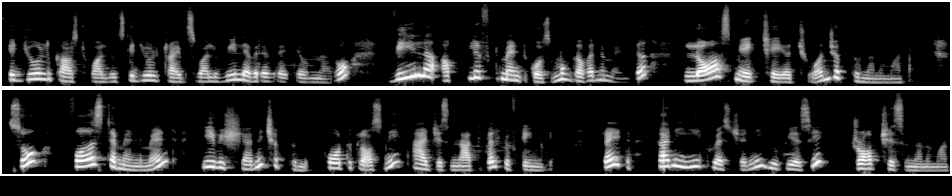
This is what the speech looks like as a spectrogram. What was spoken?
షెడ్యూల్డ్ కాస్ట్ వాళ్ళు, స్కెడ్యూల్డ్ ట్రైబ్స్ వాళ్ళు వీళ్ళు ఎవరెవరైతే ఉన్నారో, వీళ్ళ అప్‌లిఫ్ట్‌మెంట్ కోసము గవర్నమెంట్ లాస్ మేక్ చేయొచ్చు అని చెప్తుందన్నమాట. సో, ఫస్ట్ అమెండ్మెంట్ ఈ విషయాన్ని చెప్తుంది. ఫోర్త్ క్లాస్ని యాడ్ చేసింది ఆర్టికల్ 15కి. రైట్? కానీ ఈ క్వెషన్‌ని యూపీఎస్సీ డ్రాప్ చేసింది అనమాట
